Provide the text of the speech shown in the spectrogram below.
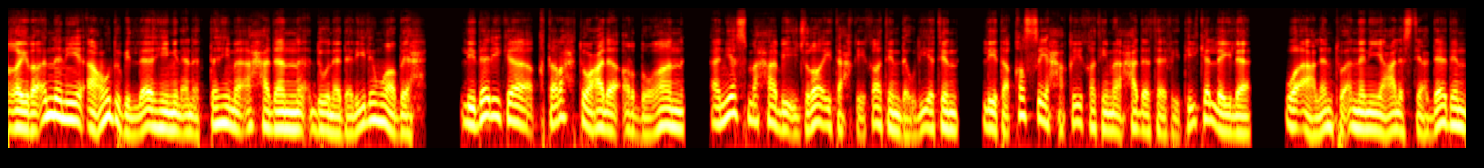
غير أنني أعوذ بالله من أن أتهم أحدا دون دليل واضح. لذلك اقترحت على أردوغان أن يسمح بإجراء تحقيقات دولية لتقصي حقيقة ما حدث في تلك الليلة، وأعلنت أنني على استعداد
